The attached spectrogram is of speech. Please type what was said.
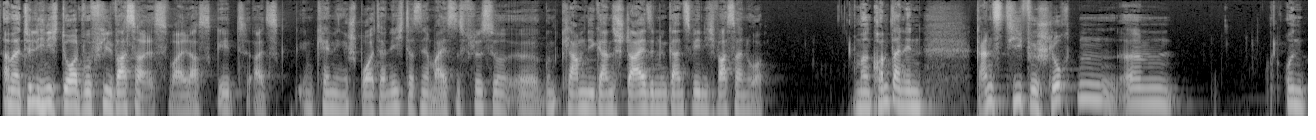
Aber natürlich nicht dort, wo viel Wasser ist, weil das geht als im Canyoning-Sport ja nicht. Das sind ja meistens Flüsse äh, und Klammen, die ganz steil sind mit ganz wenig Wasser nur. Und man kommt dann in ganz tiefe Schluchten ähm, und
